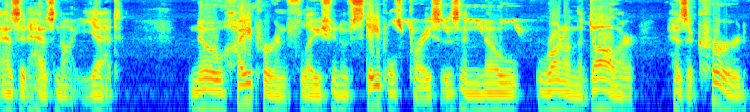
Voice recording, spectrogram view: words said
as it has not yet, no hyperinflation of staples prices and no run on the dollar has occurred,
